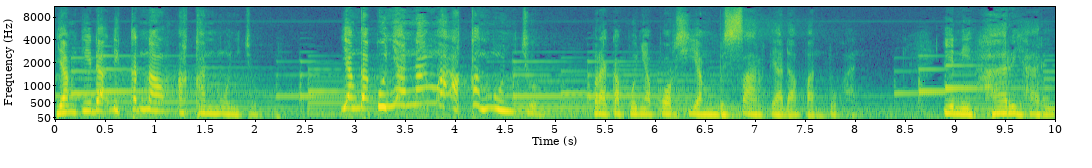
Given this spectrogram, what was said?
yang tidak dikenal akan muncul. Yang gak punya nama akan muncul. Mereka punya porsi yang besar di hadapan Tuhan. Ini hari-hari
